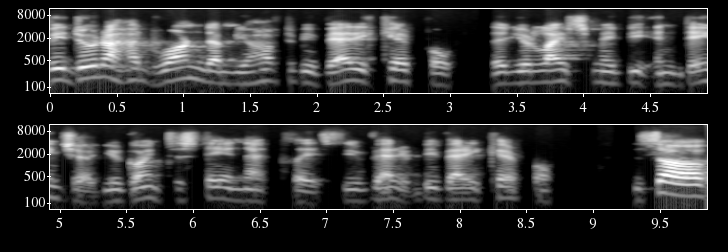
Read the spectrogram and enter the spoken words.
Vidura had warned them, you have to be very careful that your lives may be in danger. You're going to stay in that place. You very be very careful. So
